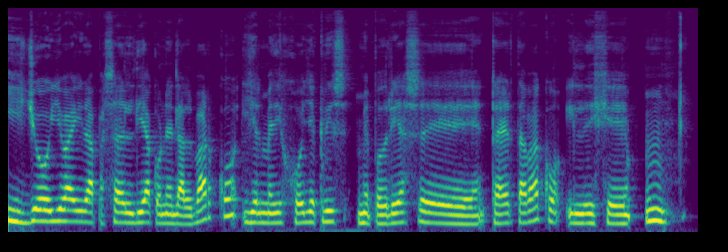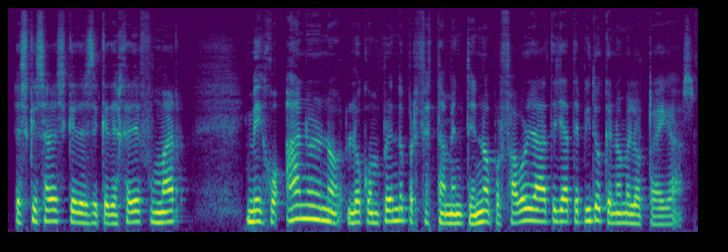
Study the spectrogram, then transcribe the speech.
Y yo iba a ir a pasar el día con él al barco y él me dijo, oye Chris, ¿me podrías eh, traer tabaco? Y le dije, mm, es que sabes que desde que dejé de fumar... Y me dijo, ah, no, no, no, lo comprendo perfectamente. No, por favor, ya te, ya te pido que no me lo traigas.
